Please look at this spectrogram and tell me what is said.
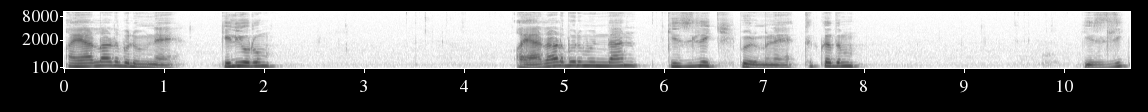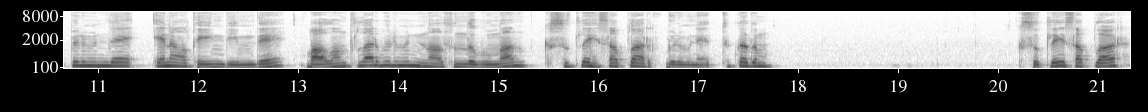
ayarlar bölümüne geliyorum. Ayarlar bölümünden gizlilik bölümüne tıkladım. Gizlilik bölümünde en alta indiğimde bağlantılar bölümünün altında bulunan kısıtlı hesaplar bölümüne tıkladım. Kısıtlı hesaplar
